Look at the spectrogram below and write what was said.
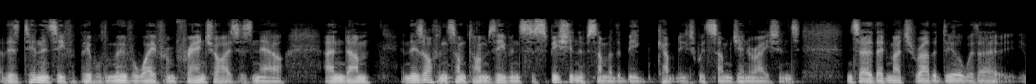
there's a tendency for people to move away from franchises now, and um, and there's often sometimes even suspicion of some of the big companies with some generations, and so they'd much rather deal with a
